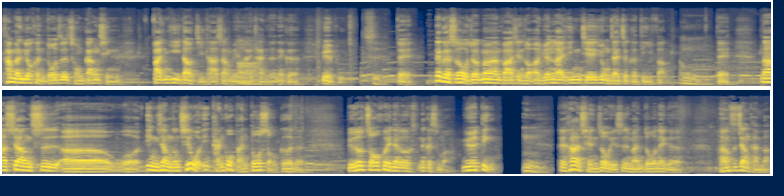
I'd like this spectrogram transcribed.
他们有很多就是从钢琴翻译到吉他上面来弹的那个乐谱。是，对，那个时候我就慢慢发现说，啊，原来音阶用在这个地方。嗯对，那像是呃，我印象中，其实我一弹过蛮多首歌的，比如说周慧那个那个什么约定，嗯。对，它的前奏也是蛮多那个，好像是这样弹吧。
